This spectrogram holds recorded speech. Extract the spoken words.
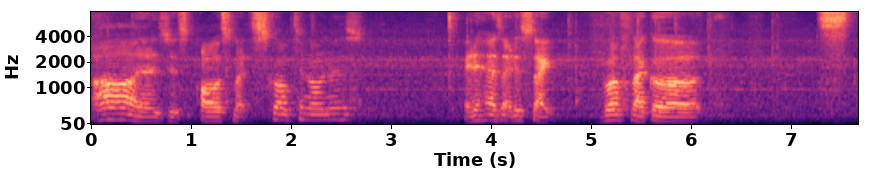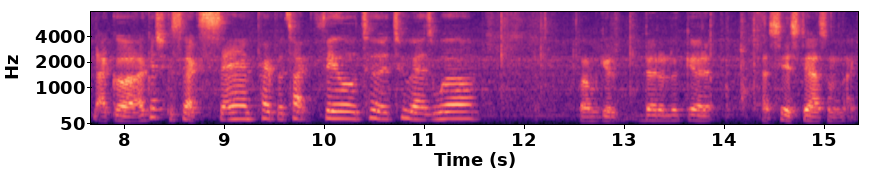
Ah, that is just awesome like sculpting on this. And it has like this like rough like a like a I guess you could say like sandpaper type feel to it too as well. But I'm gonna get a better look at it. I see it still has some like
